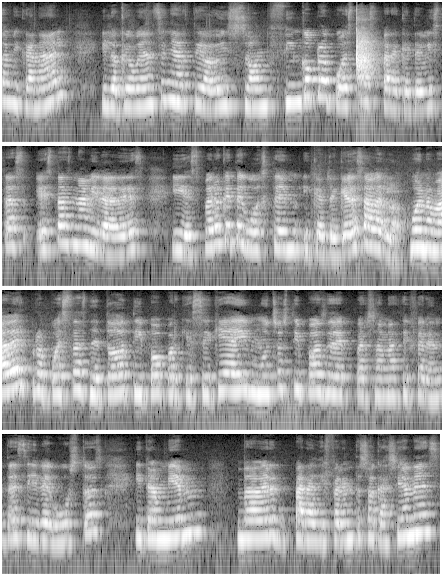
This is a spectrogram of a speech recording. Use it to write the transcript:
a mi canal y lo que voy a enseñarte hoy son 5 propuestas para que te vistas estas navidades y espero que te gusten y que te quedes a verlo. Bueno, va a haber propuestas de todo tipo porque sé que hay muchos tipos de personas diferentes y de gustos y también va a haber para diferentes ocasiones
